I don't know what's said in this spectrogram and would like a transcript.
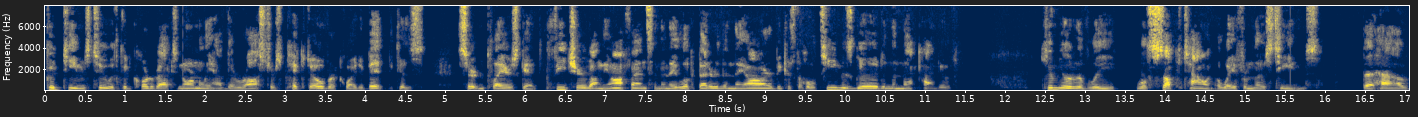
good teams too with good quarterbacks normally have their rosters picked over quite a bit because certain players get featured on the offense and then they look better than they are because the whole team is good and then that kind of cumulatively will suck talent away from those teams that have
